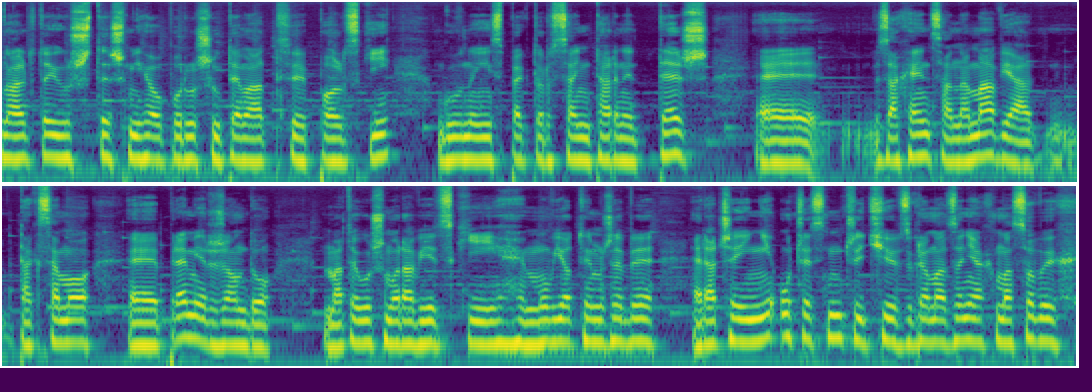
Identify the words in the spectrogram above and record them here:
No ale tutaj już też Michał poruszył temat y, Polski. Główny inspektor sanitarny też e, zachęca, namawia, tak samo e, premier rządu Mateusz Morawiecki mówi o tym, żeby raczej nie uczestniczyć w zgromadzeniach masowych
